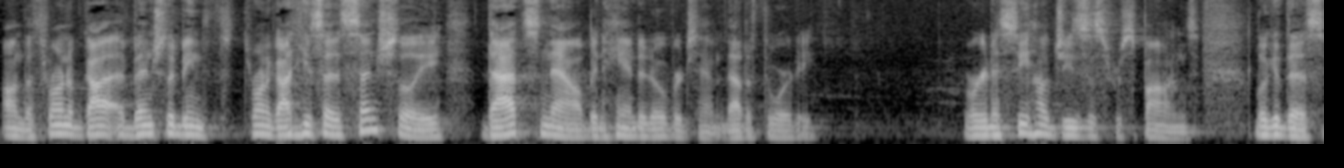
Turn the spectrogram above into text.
on the throne of God, eventually being the throne of God, he said essentially that's now been handed over to him, that authority. We're going to see how Jesus responds. Look at this.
